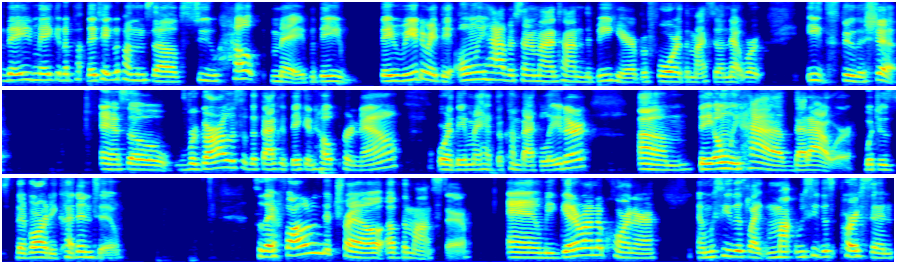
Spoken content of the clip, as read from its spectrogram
they make it. They take it upon themselves to help May, but they they reiterate they only have a certain amount of time to be here before the mycelial network eats through the ship. And so, regardless of the fact that they can help her now, or they might have to come back later, um, they only have that hour, which is they've already cut into. So they're following the trail of the monster, and we get around a corner, and we see this like mo- we see this person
